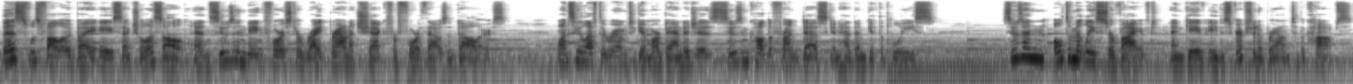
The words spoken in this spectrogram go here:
This was followed by a sexual assault and Susan being forced to write Brown a check for $4,000. Once he left the room to get more bandages, Susan called the front desk and had them get the police. Susan ultimately survived and gave a description of Brown to the cops.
